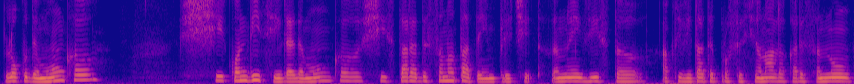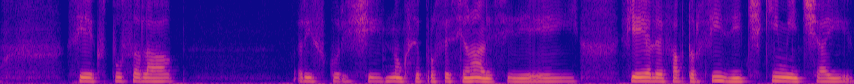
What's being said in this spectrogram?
locul de muncă și condițiile de muncă și starea de sănătate implicit. Că nu există activitate profesională care să nu fie expusă la riscuri și noxe profesionale, fie, ei- fie ele factori fizici, chimici, ai,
